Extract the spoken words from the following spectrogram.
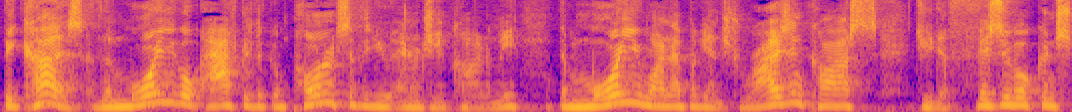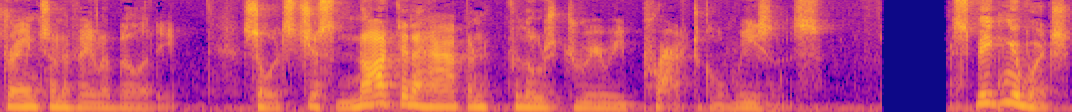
Because the more you go after the components of the new energy economy, the more you run up against rising costs due to physical constraints on availability. So it's just not going to happen for those dreary practical reasons. Speaking of which,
